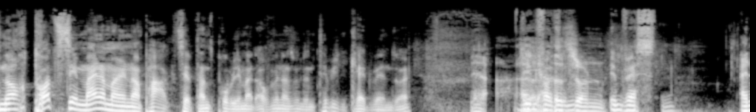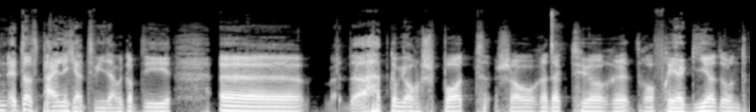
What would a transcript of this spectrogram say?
noch trotzdem meiner Meinung nach ein paar Akzeptanzprobleme hat, auch wenn das unter den Teppich gekehrt werden soll. ja, also Jedenfalls das ist im, schon im Westen. ein etwas peinlicher Tweet, aber ich glaube, die äh, da hat glaube ich auch ein Sportschau-Redakteur re darauf reagiert und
